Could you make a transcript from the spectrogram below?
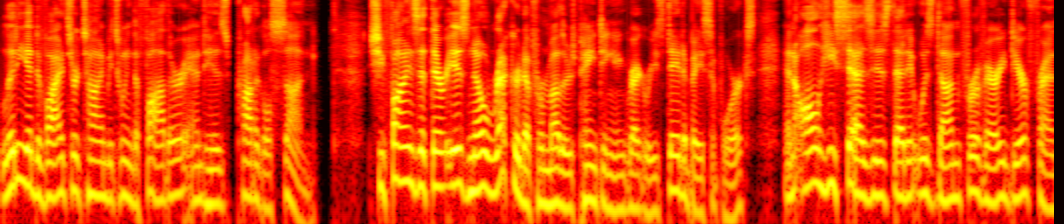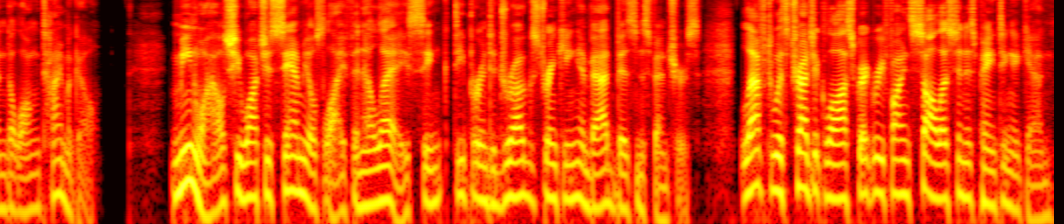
Lydia divides her time between the father and his prodigal son. She finds that there is no record of her mother's painting in Gregory's database of works, and all he says is that it was done for a very dear friend a long time ago. Meanwhile, she watches Samuel's life in LA sink deeper into drugs, drinking, and bad business ventures. Left with tragic loss, Gregory finds solace in his painting again.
